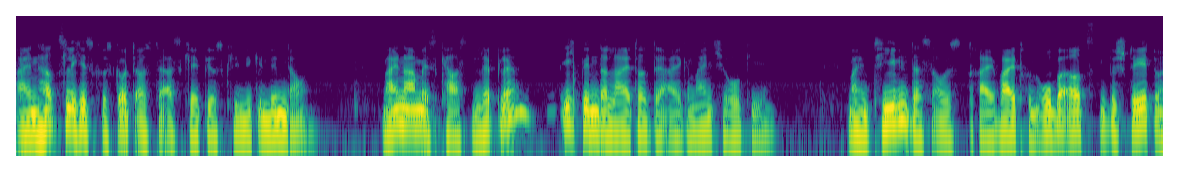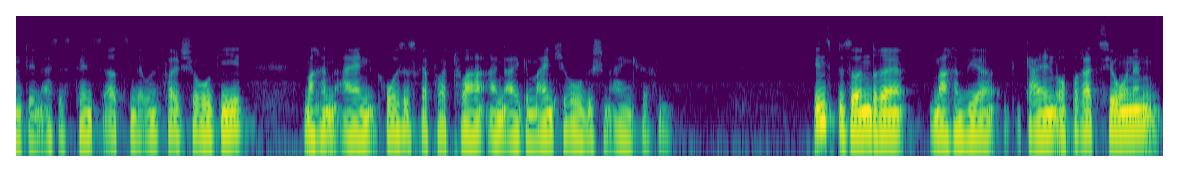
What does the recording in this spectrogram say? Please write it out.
Ein herzliches Grüß Gott aus der Asklepios Klinik in Lindau. Mein Name ist Carsten Lepple. Ich bin der Leiter der Allgemeinchirurgie. Mein Team, das aus drei weiteren Oberärzten besteht und den Assistenzärzten der Unfallchirurgie, machen ein großes Repertoire an allgemeinchirurgischen Eingriffen. Insbesondere machen wir Gallenoperationen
